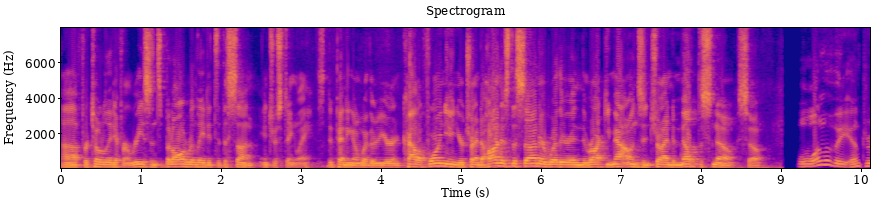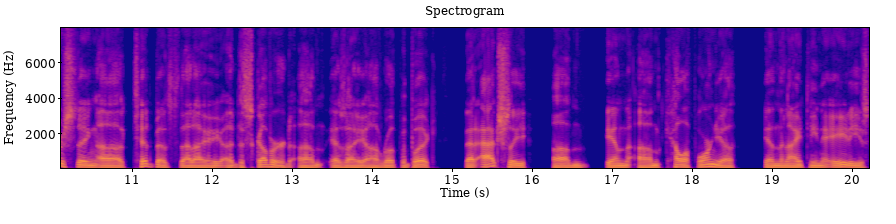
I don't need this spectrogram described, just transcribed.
uh, for totally different reasons, but all related to the sun, interestingly. It's depending on whether you're in California and you're trying to harness the sun or whether in the Rocky Mountains and trying to melt the snow. So. Well, one of the interesting uh, tidbits that I uh, discovered um, as I uh, wrote the book that actually um, in um, California in the 1980s,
